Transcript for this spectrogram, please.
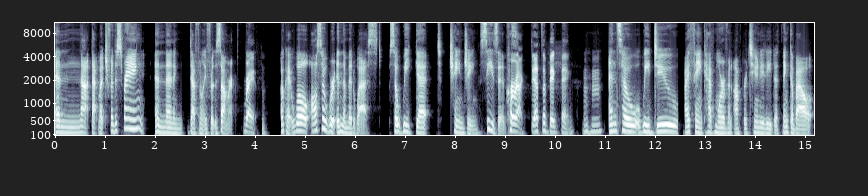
and not that much for the spring, and then definitely for the summer. Right. Okay. Well, also, we're in the Midwest, so we get changing seasons. Correct. That's a big thing. Mm-hmm. And so we do, I think, have more of an opportunity to think about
